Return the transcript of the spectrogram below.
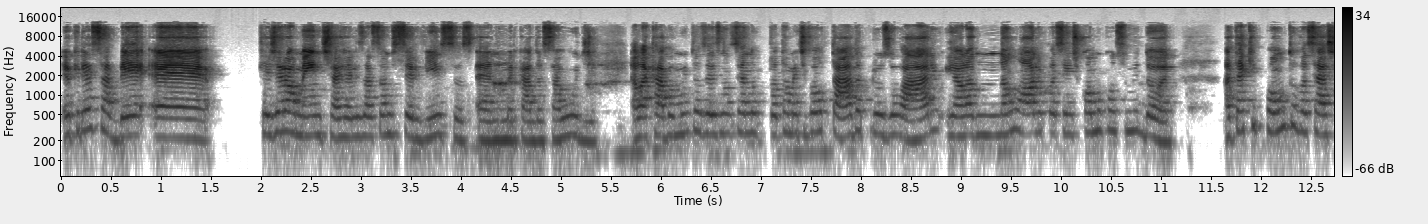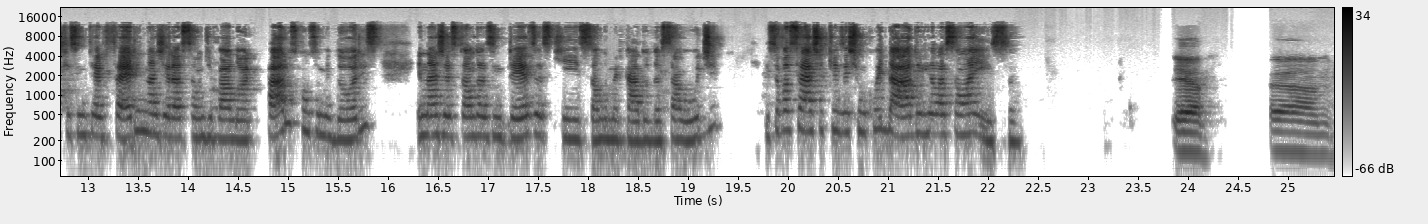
Eu queria saber é, que geralmente a realização de serviços é, no mercado da saúde, ela acaba muitas vezes não sendo totalmente voltada para o usuário e ela não olha o paciente como consumidor. Até que ponto você acha que isso interfere na geração de valor para os consumidores e na gestão das empresas que são do mercado da saúde? E se você acha que existe um cuidado em relação a isso? É, um,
